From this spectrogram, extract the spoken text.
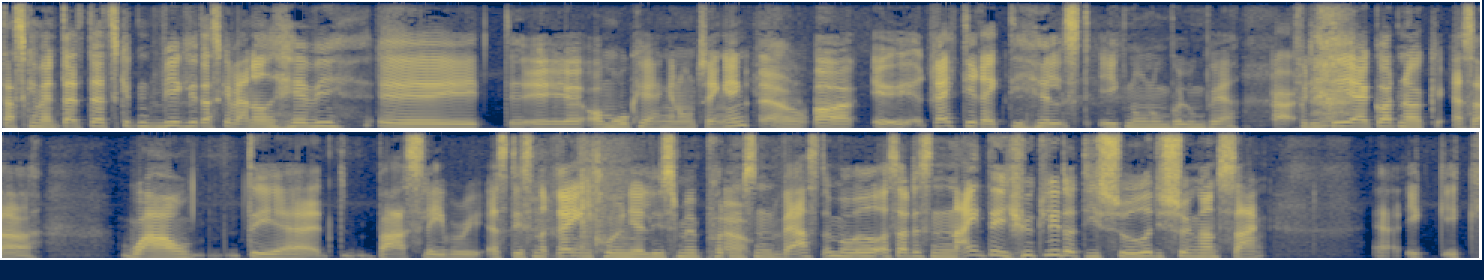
der skal, man, der, der skal den virkelig, der skal være noget heavy øh, øh, omrokering af nogle ting, ikke? Ja. Og øh, rigtig, rigtig helst ikke nogen Loompa'er. Nej. Fordi det er godt nok, altså, wow, det er bare slavery. Altså, det er sådan ren kolonialisme på ja. Den sådan værste måde, og så er det sådan, nej, det er hyggeligt, og de er søde, og de synger en sang. Ja, ikke, ikke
